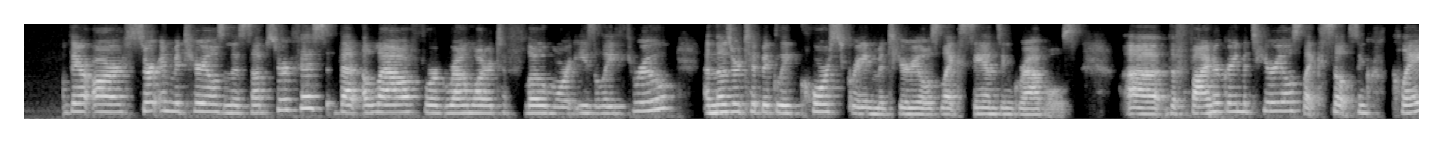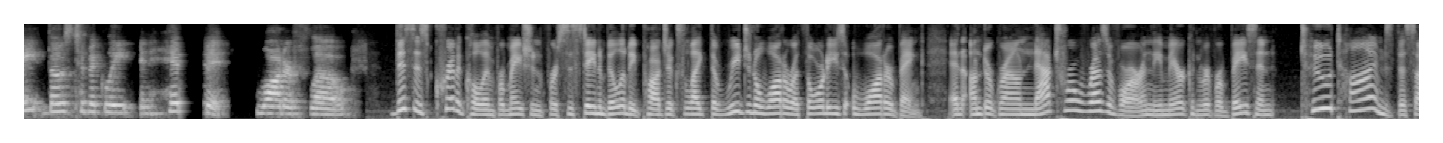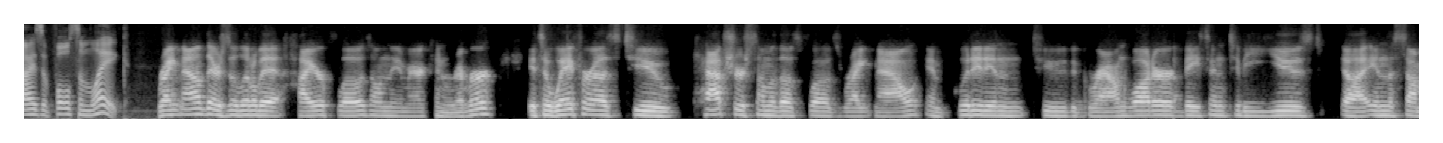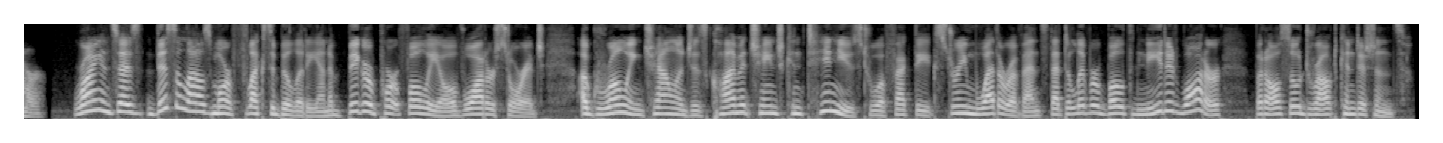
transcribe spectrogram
There are certain materials in the subsurface that allow for groundwater to flow more easily through, and those are typically coarse grain materials like sands and gravels. Uh, the finer grain materials like silts and clay, those typically inhibit water flow. This is critical information for sustainability projects like the Regional Water Authority's Water Bank, an underground natural reservoir in the American River Basin, two times the size of Folsom Lake. Right now, there's a little bit higher flows on the American River. It's a way for us to capture some of those flows right now and put it into the groundwater basin to be used uh, in the summer. Ryan says this allows more flexibility and a bigger portfolio of water storage. A growing challenge as climate change continues to affect the extreme weather events that deliver both needed water but also drought conditions.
